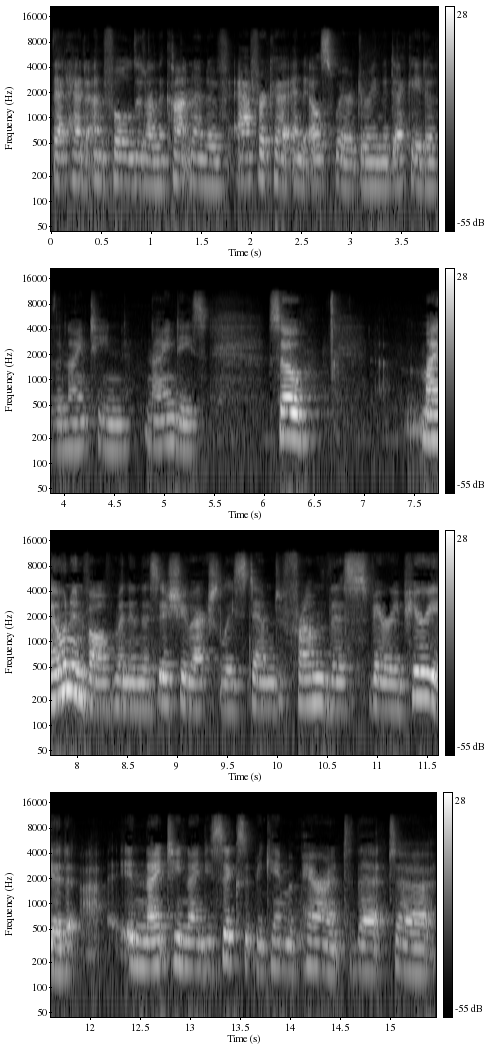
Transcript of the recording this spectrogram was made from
that had unfolded on the continent of Africa and elsewhere during the decade of the 1990s. So, my own involvement in this issue actually stemmed from this very period. In 1996, it became apparent that uh,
